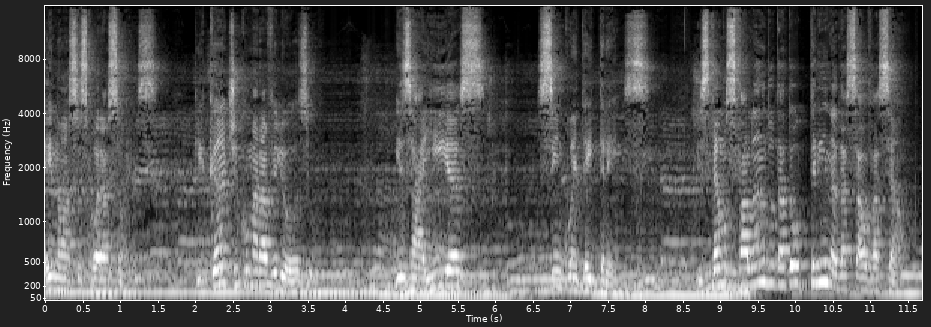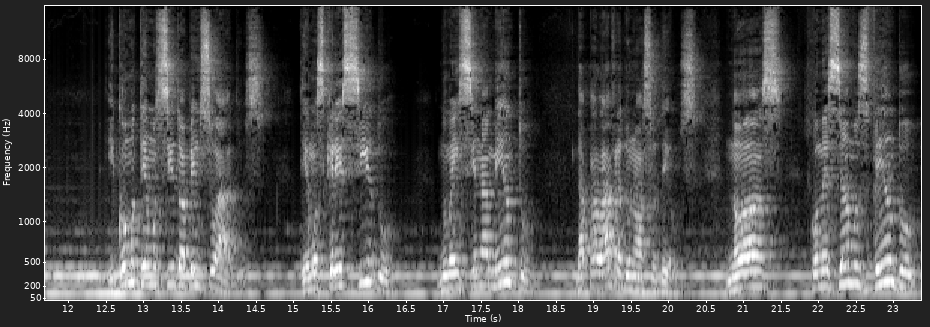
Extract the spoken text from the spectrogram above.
em nossos corações. Que cântico maravilhoso! Isaías 53. Estamos falando da doutrina da salvação e como temos sido abençoados, temos crescido no ensinamento da palavra do nosso Deus. Nós começamos vendo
